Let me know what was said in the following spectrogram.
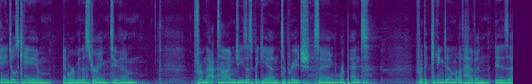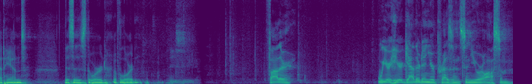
angels came and were ministering to him. From that time, Jesus began to preach, saying, Repent, for the kingdom of heaven is at hand. This is the word of the Lord. Father, we are here gathered in your presence, and you are awesome.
